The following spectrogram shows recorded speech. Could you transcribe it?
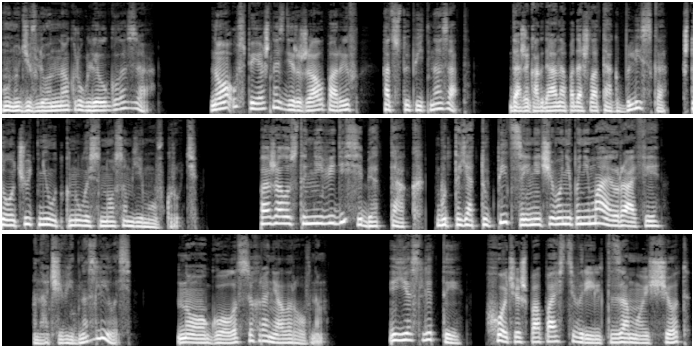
Он удивленно округлил глаза, но успешно сдержал порыв отступить назад, даже когда она подошла так близко, что чуть не уткнулась носом ему в грудь. «Пожалуйста, не веди себя так, будто я тупица и ничего не понимаю, Рафи». Она, очевидно, злилась, но голос сохраняла ровным. «Если ты Хочешь попасть в Рильд за мой счет?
